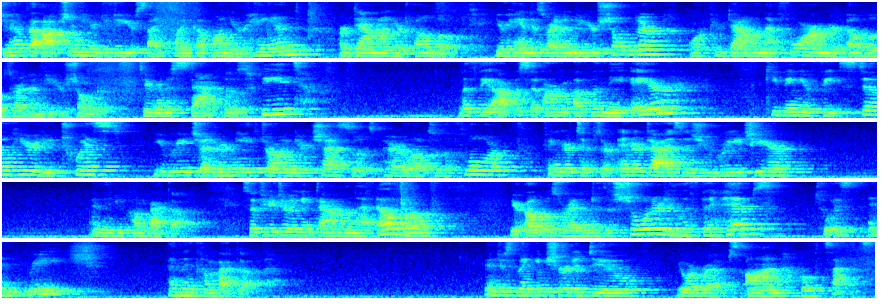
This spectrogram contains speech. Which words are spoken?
You have the option here to do your side plank up on your hand or down on your elbow. Your hand is right under your shoulder, or if you're down on that forearm, your elbow's right under your shoulder. So you're gonna stack those feet, lift the opposite arm up in the air, keeping your feet still here, you twist, you reach underneath, drawing your chest so it's parallel to the floor. Fingertips are energized as you reach here, and then you come back up. So if you're doing it down on that elbow, your elbows right under the shoulder, you lift the hips, twist and reach, and then come back up. And just making sure to do your reps on both sides.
